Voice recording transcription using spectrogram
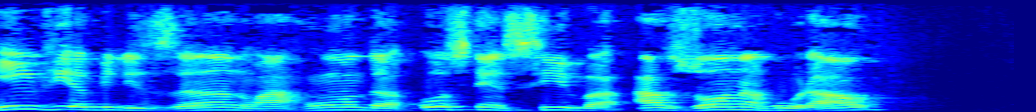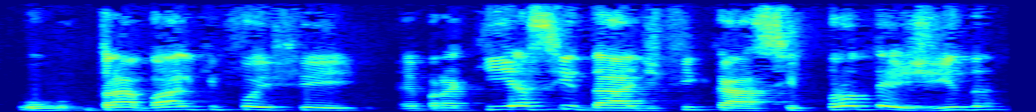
inviabilizando a ronda ostensiva à zona rural. O trabalho que foi feito é para que a cidade ficasse protegida,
